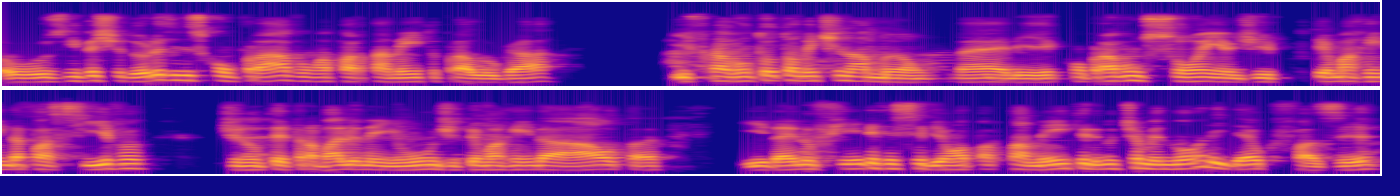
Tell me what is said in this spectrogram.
os investidores eles compravam um apartamento para alugar e ficavam totalmente na mão, né? Ele comprava um sonho de ter uma renda passiva, de não ter trabalho nenhum, de ter uma renda alta e daí, no fim, ele recebia um apartamento, ele não tinha a menor ideia o que fazer.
